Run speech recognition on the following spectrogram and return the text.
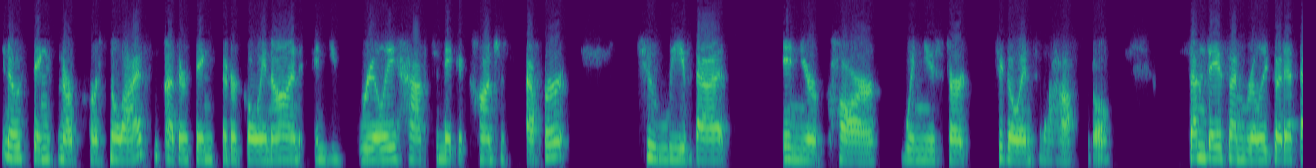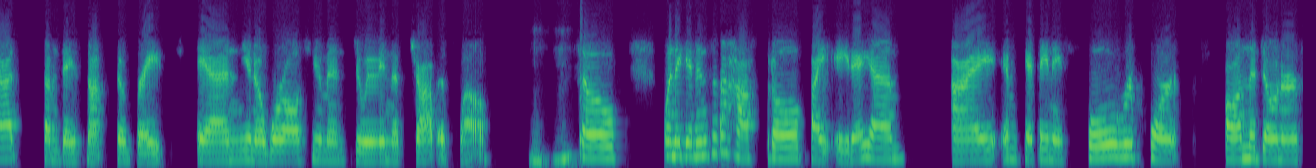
you know, things in our personal lives and other things that are going on, and you really have to make a conscious effort to leave that in your car when you start to go into the hospital. Some days I'm really good at that, some days not so great. And, you know, we're all human doing this job as well. Mm-hmm. So when I get into the hospital by 8 a.m., I am getting a full report on the donor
